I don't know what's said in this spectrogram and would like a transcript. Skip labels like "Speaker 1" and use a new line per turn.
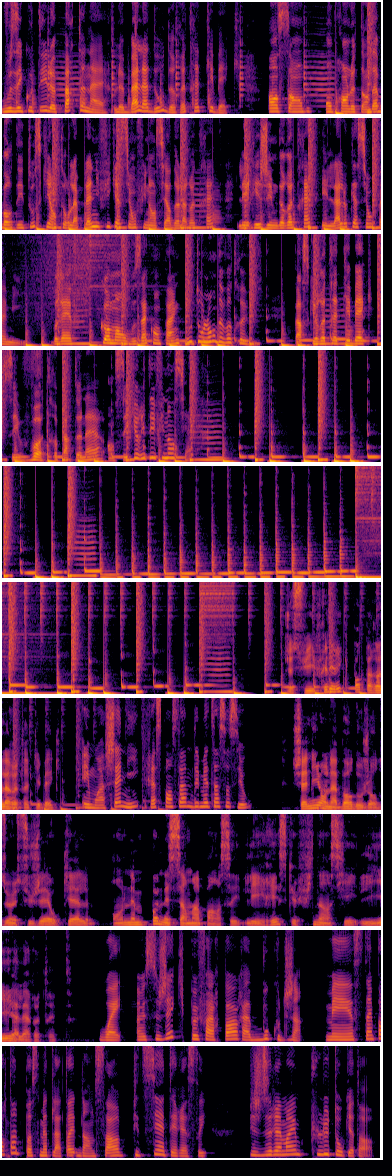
Vous écoutez Le Partenaire, le balado de Retraite Québec. Ensemble, on prend le temps d'aborder tout ce qui entoure la planification financière de la retraite, les régimes de retraite et l'allocation famille. Bref, comment on vous accompagne tout au long de votre vie. Parce que Retraite Québec, c'est votre partenaire en sécurité financière.
Je suis Frédéric, porte-parole à Retraite Québec.
Et moi, Chani, responsable des médias sociaux.
Chani, on aborde aujourd'hui un sujet auquel on n'aime pas nécessairement penser, les risques financiers liés à la retraite.
Oui, un sujet qui peut faire peur à beaucoup de gens. Mais c'est important de ne pas se mettre la tête dans le sable puis de s'y intéresser. Puis je dirais même plus tôt que tard.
